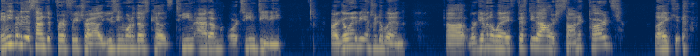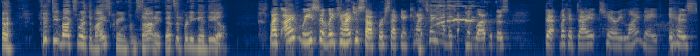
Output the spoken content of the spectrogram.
anybody that signs up for a free trial using one of those codes, Team Adam or Team Deedee, are going to be entered to win. Uh, we're giving away fifty dollars Sonic cards, like fifty bucks worth of ice cream from Sonic. That's a pretty good deal. Like I've recently, can I just stop for a second? Can I tell you how much I'm in love with those, that like a diet cherry limeade? It has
